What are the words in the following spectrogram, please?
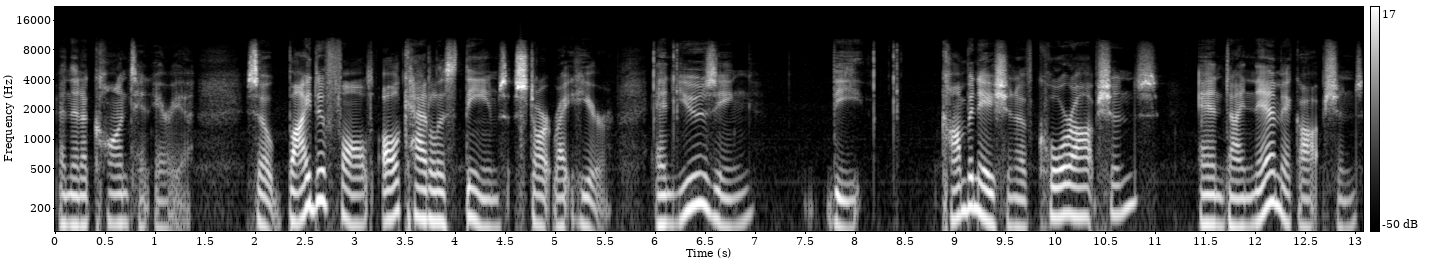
and then a content area. So by default, all Catalyst themes start right here. And using the combination of core options and dynamic options,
